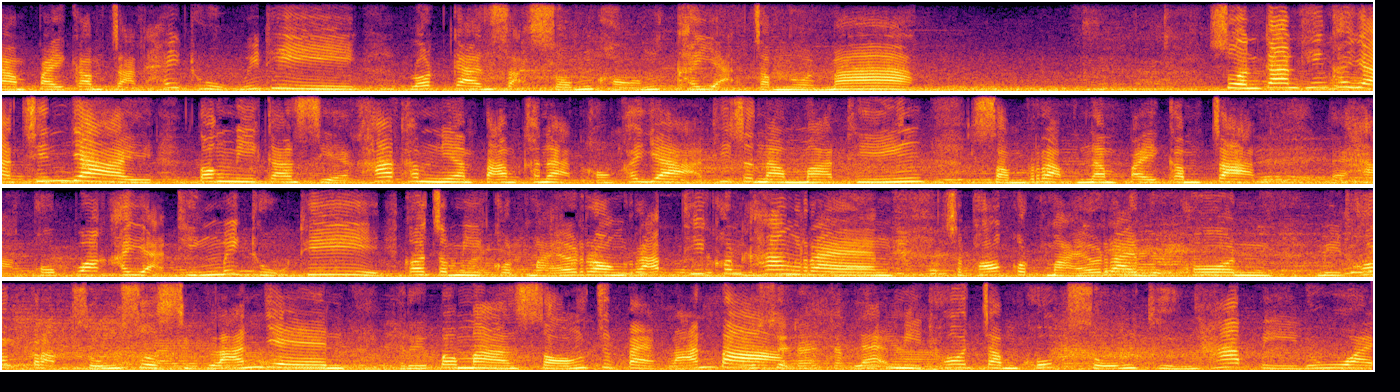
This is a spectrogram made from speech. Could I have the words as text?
นำไปกำจัดให้ถูกวิธี ลดการสะสมของขยะจำนวนมาก ส่วนการทิ้งขยะชิ้นใหญ่ต้องมีการเสียค่าธรรมเนียมตามขนาดของขยะที่จะนำมาทิ้งสำหรับนำไปกำจัด แต่หากพบว่าขยะทิ้งไม่ถูกที่ ก็จะมีกฎหมายรองรับที่ค่อนข้างแรง เฉพาะกฎหมายรายบุคคล มีโทษปรับสูงสุด 10 ล้านเยน หรือประมาณ 2.8 ล้านบาท และมีโทษจำคุกสูงถึง 5 ปีด้วย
